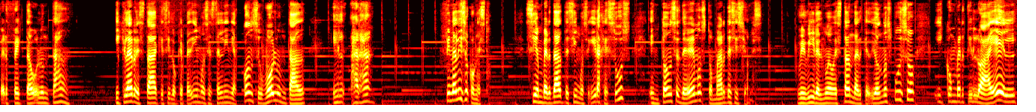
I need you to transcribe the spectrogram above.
perfecta voluntad. Y claro está que si lo que pedimos está en línea con su voluntad, Él hará. Finalizo con esto. Si en verdad decimos seguir a Jesús, entonces debemos tomar decisiones. Vivir el nuevo estándar que Dios nos puso y convertirlo a Él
